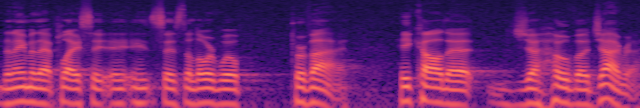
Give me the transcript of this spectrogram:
the name of that place, it, it says, The Lord will provide. He called that Jehovah Jireh.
